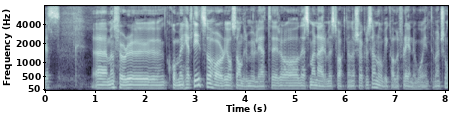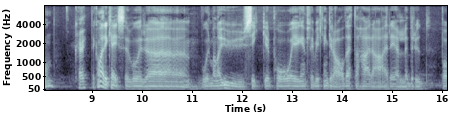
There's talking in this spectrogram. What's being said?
Yes. Eh, Men før du kommer helt dit, så har du jo også andre muligheter. Og det som er nærmest vaktundersøkelse, er noe vi kaller flernivåintervensjon. Okay. Det kan være caser hvor, eh, hvor man er usikker på egentlig hvilken grad dette her er reelle brudd på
